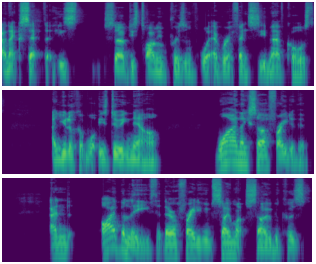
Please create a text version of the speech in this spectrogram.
and accept that he's served his time in prison for whatever offences he may have caused, and you look at what he's doing now, why are they so afraid of him? And I believe that they're afraid of him so much so because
